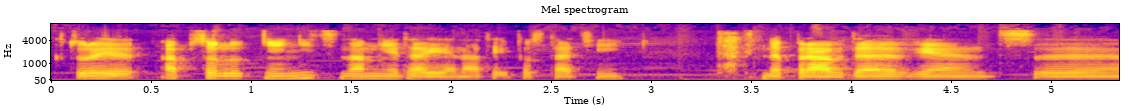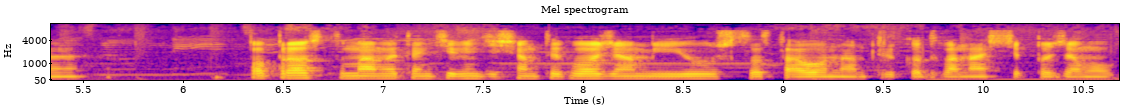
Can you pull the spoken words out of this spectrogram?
który absolutnie nic nam nie daje na tej postaci naprawdę, więc yy, po prostu mamy ten 90 poziom i już zostało nam tylko 12 poziomów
